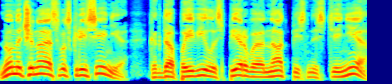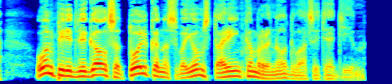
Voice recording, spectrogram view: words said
Но начиная с воскресенья, когда появилась первая надпись на стене, он передвигался только на своем стареньком Рено-21.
